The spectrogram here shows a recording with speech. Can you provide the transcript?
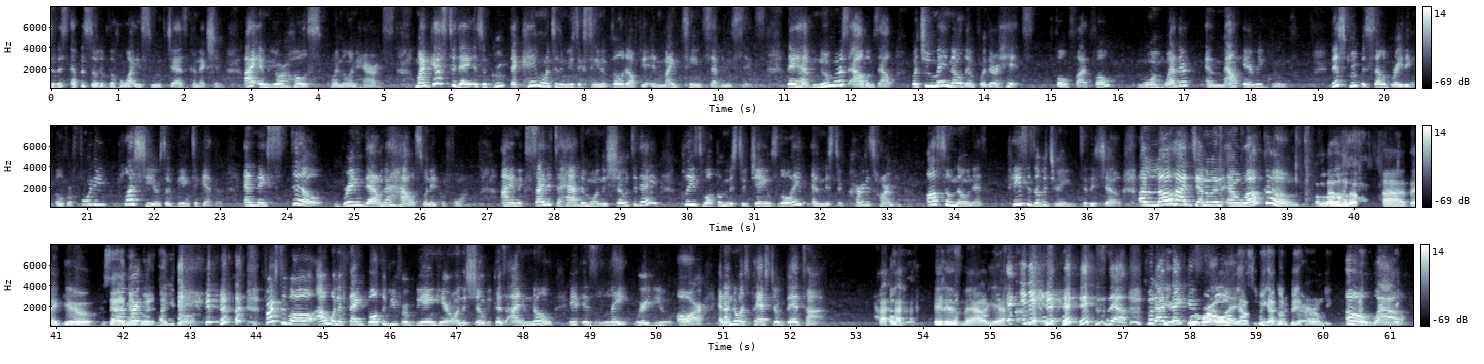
To this episode of the Hawaii Smooth Jazz Connection. I am your host, Gwendolyn Harris. My guest today is a group that came onto the music scene in Philadelphia in 1976. They have numerous albums out, but you may know them for their hits Fo Fi Fo, Warm Weather, and Mount Airy Groove. This group is celebrating over 40 plus years of being together, and they still bring down the house when they perform. I am excited to have them on the show today. Please welcome Mr. James Lloyd and Mr. Curtis Harmon, also known as Pieces of a Dream, to the show. Aloha, gentlemen, and welcome. Aloha. Uh, thank you. What's happening, Gwen? How you doing? First of all, I want to thank both of you for being here on the show because I know it is late where you are, and I know it's past your bedtime. Oh, yeah. It is now, yeah. It, it is now. But I Yeah, thank you We're, so old much. now, so we gotta go to bed early. Oh wow.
